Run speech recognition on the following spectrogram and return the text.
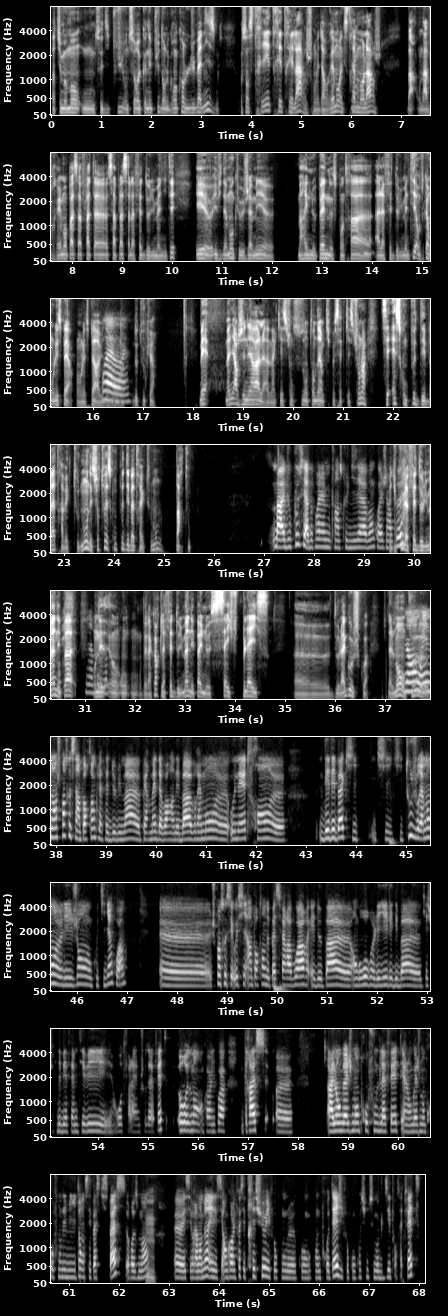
à partir du moment où on ne se dit plus, on ne se reconnaît plus dans le grand camp de l'humanisme, au sens très, très, très large, on va dire vraiment extrêmement large, bah, on n'a vraiment pas sa, sa, place à la fête de l'humanité. Et évidemment que jamais Marine Le Pen se pointera à, mm. la fête de l'humanité. En tout cas, on l'espère. On l'espère évidemment de tout cœur. Mais manière générale, ma question sous-entendait un petit peu cette question-là. C'est est-ce qu'on peut débattre avec tout le monde? Et surtout est-ce qu'on peut débattre avec tout le monde partout? Bah du coup c'est à peu près enfin, ce que je disais avant quoi. J'ai un du coup la fête de l'humain n'est pas on est, on, est d'accord que la fête de l'humain n'est pas une safe place euh, de la gauche quoi non, oui, euh, non, je pense que c'est important que la fête de l'UMA euh, permette d'avoir un débat vraiment euh, honnête, franc, des débats qui, qui, touchent vraiment les gens au quotidien, quoi. Je pense que c'est aussi important de ne pas se faire avoir et de ne pas, en gros, relayer les débats qui est sur DBFM TV et en gros de faire la même chose à la fête. Heureusement, encore une fois, grâce à l'engagement profond de la fête et à l'engagement profond des militants, on ne sait pas ce qui se passe, heureusement. Mmh. Euh, et c'est vraiment bien. Et c'est encore une fois, c'est précieux. Il faut qu'on le, le, protège. Il faut qu'on continue de se mobiliser pour cette fête.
